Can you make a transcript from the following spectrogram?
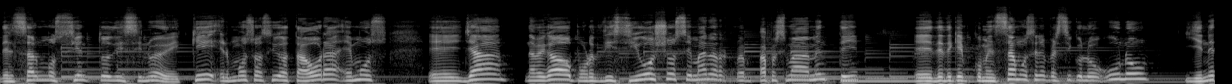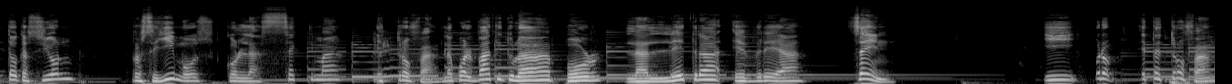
del Salmo 119. Qué hermoso ha sido hasta ahora. Hemos eh, ya navegado por 18 semanas aproximadamente eh, desde que comenzamos en el versículo 1 y en esta ocasión proseguimos con la séptima estrofa, la cual va titulada por la letra hebrea Sein. Y bueno, esta estrofa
